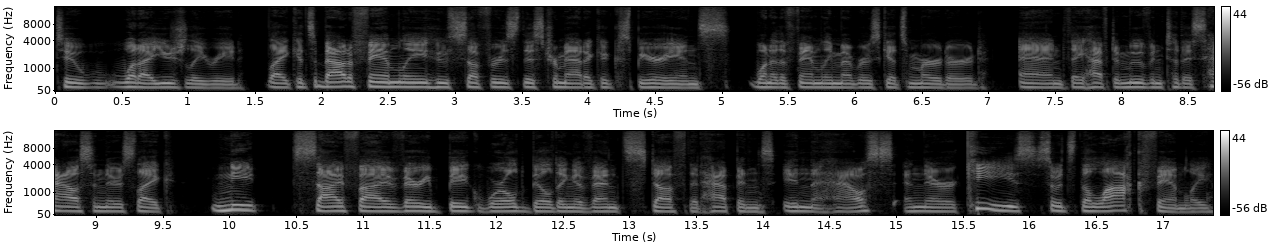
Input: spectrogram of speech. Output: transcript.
to what I usually read. Like, it's about a family who suffers this traumatic experience. One of the family members gets murdered, and they have to move into this house, and there's like neat sci-fi, very big world building event stuff that happens in the house. And there are keys. So it's the Locke family.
